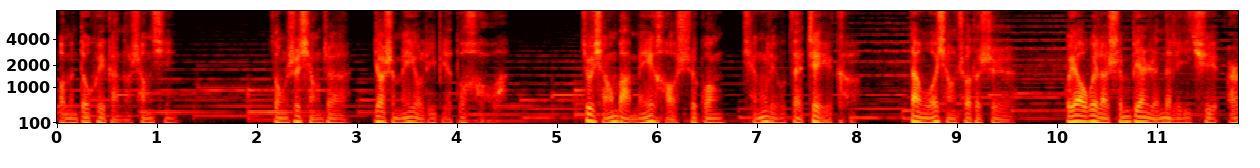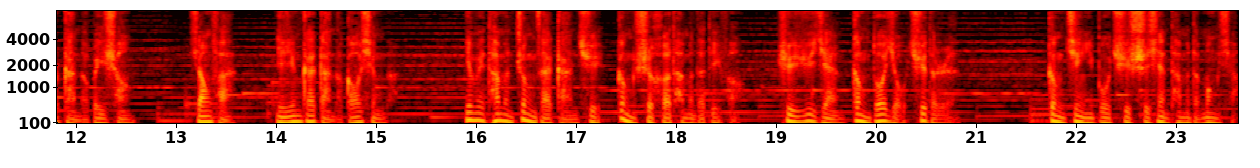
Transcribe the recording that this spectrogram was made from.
我们都会感到伤心，总是想着要是没有离别多好啊，就想把美好时光停留在这一刻。但我想说的是，不要为了身边人的离去而感到悲伤，相反，你应该感到高兴的，因为他们正在赶去更适合他们的地方，去遇见更多有趣的人，更进一步去实现他们的梦想。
